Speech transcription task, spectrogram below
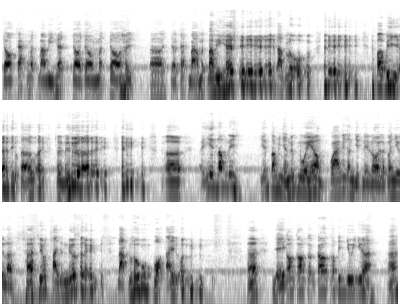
cho các mất Barbie hết cho cho mất cho uh, cho các bà mất Barbie hết. Đặt luôn. Barbie thiếu thợ ơi thợ nữ ơi. Uh, yên tâm đi. Yên tâm đi nhà nước nuôi hay không? Qua cái cơn dịch này rồi là coi như là thiếu tay trên nước. Đặt luôn bỏ tay luôn. À, vậy có có có có, có tin vui chưa? Hả?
